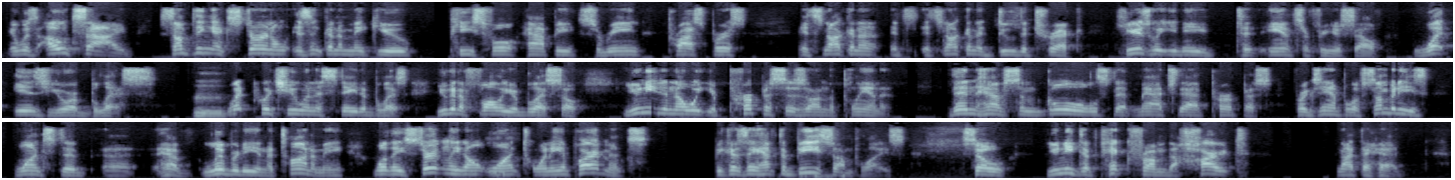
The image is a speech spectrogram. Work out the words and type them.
It was outside. Something external isn't going to make you peaceful, happy, serene, prosperous. It's not gonna. It's it's not gonna do the trick here's what you need to answer for yourself. What is your bliss? Mm. what puts you in a state of bliss? You got to follow your bliss. So you need to know what your purpose is on the planet. Then have some goals that match that purpose. For example if somebody's wants to uh, have liberty and autonomy well they certainly don't want 20 apartments because they have to be someplace. So you need to pick from the heart, not the head.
